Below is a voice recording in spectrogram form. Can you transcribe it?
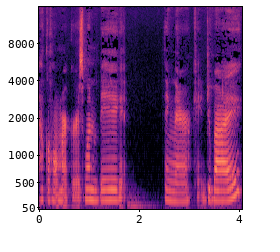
alcohol marker is one big thing there. Okay, Dubai.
